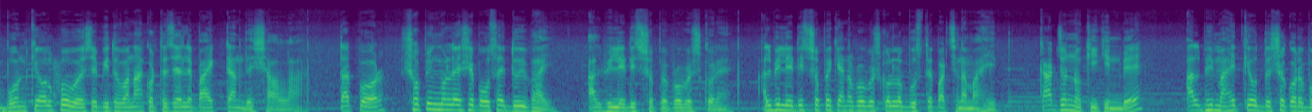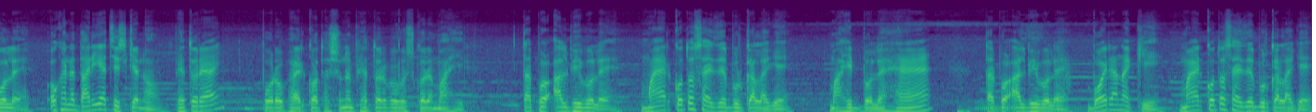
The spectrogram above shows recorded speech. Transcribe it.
বোনকে অল্প বয়সে বিধবা না করতে চাইলে বাইক টান দে শালা। তারপর শপিং মলে এসে পৌঁছায় দুই ভাই। আলভি লেডিস শপে প্রবেশ করে। আলভি লেডিস শপে কেন প্রবেশ করল বুঝতে পারছে না মাহিদ কার জন্য কি কিনবে? আলভি মাহিদকে উদ্দেশ্য করে বলে, ওখানে দাঁড়িয়ে আছিস কেন? ভেতরে আয়। বড় ভাইয়ের কথা শুনে ভেতরে প্রবেশ করে মাহিদ তারপর আলভি বলে, মায়ের কত সাইজের বুরকা লাগে? মাহিদ বলে হ্যাঁ। তারপর আলভি বলে, বয়রা নাকি? মায়ের কত সাইজের বুরকা লাগে?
